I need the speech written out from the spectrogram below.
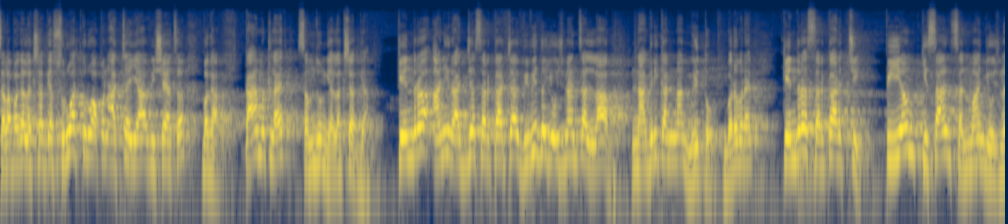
चला बघा लक्षात घ्या. सुरुवात करू आपण आजच्या या विषयाचं. बघा काय म्हटलं आहेत समजून घ्या लक्षात घ्या. केंद्र आणि राज्य सरकारच्या विविध योजनांचा लाभ नागरिकांना मिळतो. बरोबर आहेत केंद्र सरकारची पी एम किसान सन्मान योजना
